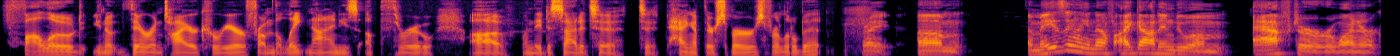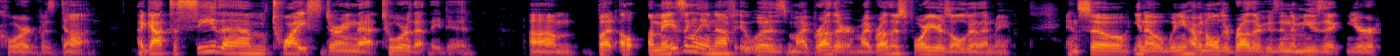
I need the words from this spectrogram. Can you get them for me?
followed, you know, their entire career from the late 90s up through uh, when they decided to to hang up their spurs for a little bit? Right. Um, amazingly enough, I got into them after Rewind and Record was done. I got to see them twice during that tour that they did. Um, but uh, amazingly enough, it was my brother. My brother's four years older than me. And so, you know, when you have an older brother who's into music, you're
